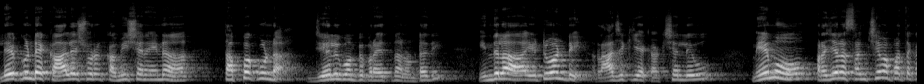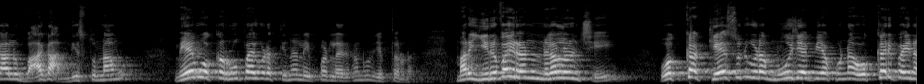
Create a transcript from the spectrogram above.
లేకుంటే కాళేశ్వరం కమిషన్ అయినా తప్పకుండా జైలుకు పంపే ప్రయత్నాలు ఉంటుంది? ఇందులో ఎటువంటి రాజకీయ కక్షలు లేవు. మేము ప్రజల సంక్షేమ పథకాలు బాగా అందిస్తున్నాము. మేము ఒక్క రూపాయి కూడా తినలే అని కూడా చెప్తాను మరి ఇరవై రెండు నెలల నుంచి ఒక్క కేసును కూడా మూవ్ చేపించకుండా ఒక్కరిపైన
